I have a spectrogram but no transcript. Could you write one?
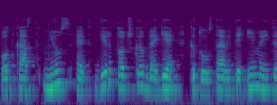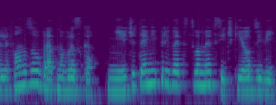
podcastnews.dir.bg, като оставите име и телефон за обратна връзка. Ние четем и приветстваме всички отзиви.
